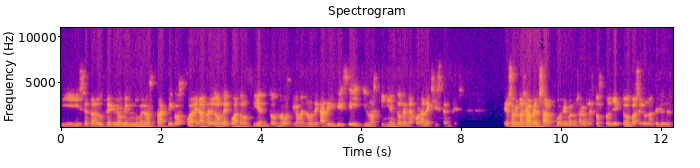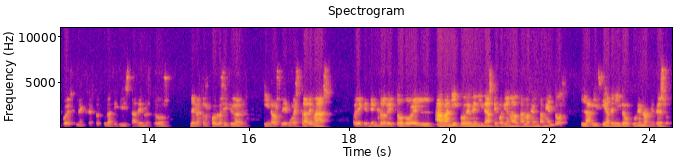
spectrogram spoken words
y se traduce creo que en números prácticos, era alrededor de 400 nuevos kilómetros de carril bici y unos 500 de mejora de existentes. ¿Eso que nos lleva a pensar? Porque cuando salgan estos proyectos va a ser un antes y un después en la infraestructura ciclista de nuestros, de nuestros pueblos y ciudades. Y nos demuestra además, oye, que dentro de todo el abanico de medidas que podían adoptar los ayuntamientos, la bici ha tenido un enorme peso.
